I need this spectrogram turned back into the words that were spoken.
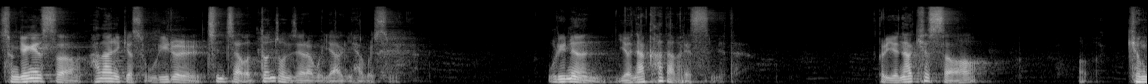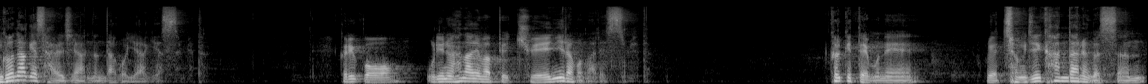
성경에서 하나님께서 우리를 진짜 어떤 존재라고 이야기하고 있습니까? 우리는 연약하다 그랬습니다. 그리고 연약해서 어, 경건하게 살지 않는다고 이야기했습니다. 그리고 우리는 하나님 앞에 죄인이라고 말했습니다. 그렇기 때문에 우리가 정직한다는 것은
